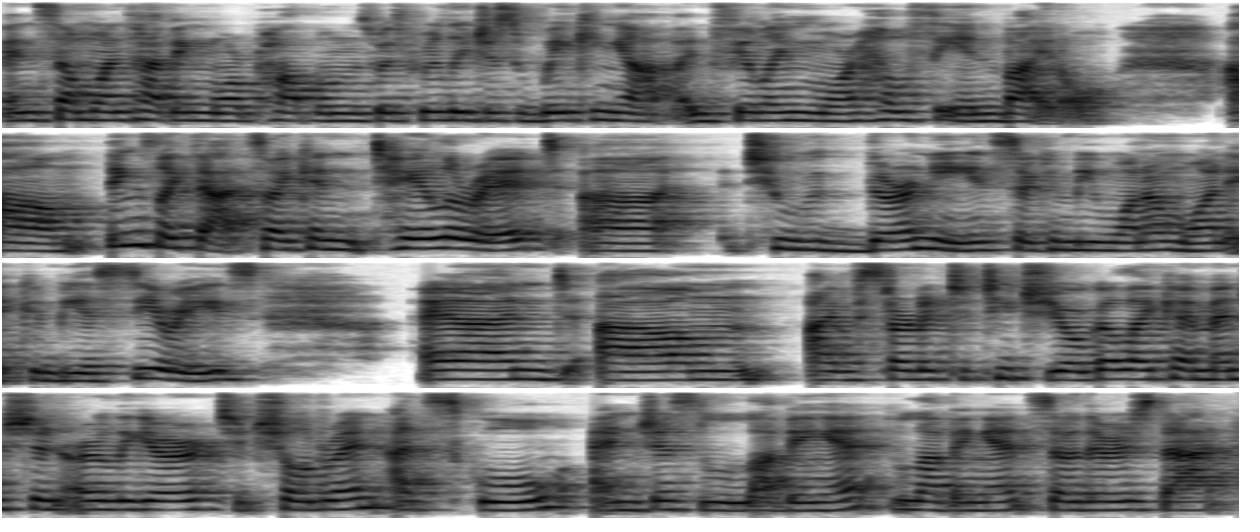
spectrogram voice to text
and someone's having more problems with really just waking up and feeling more healthy and vital, um, things like that. So I can tailor it uh, to their needs. So it can be one on one, it can be a series. And um, I've started to teach yoga, like I mentioned earlier, to children at school and just loving it, loving it. So there's that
